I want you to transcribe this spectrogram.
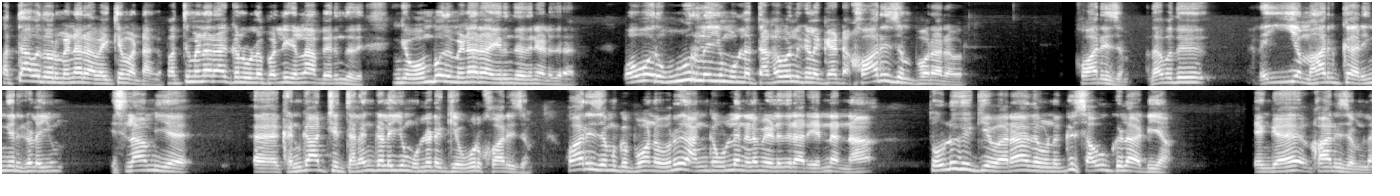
பத்தாவது ஒரு மினாரா வைக்க மாட்டாங்க. பத்து மினாராக்கள் உள்ள பள்ளிகள்லாம் அப்போ இருந்தது. இங்கே ஒன்பது மினாரா இருந்ததுன்னு எழுதுறாரு. ஒவ்வொரு ஊர்லேயும் உள்ள தகவல்களை கேட்ட ஹாரிசம் போறார் அவர். ஹாரிசம். அதாவது நிறைய மார்க்க அறிஞர்களையும் இஸ்லாமிய கண்காட்சி தலங்களையும் உள்ளடக்கிய ஊர் ஹாரிசம். ஹாரிசமுக்கு போனவர் அங்கே உள்ள நிலைமை எழுதுறாரு. என்னன்னா தொழுகைக்கு வராதவனுக்கு சவுக்குல அடியான். எங்க ஹாரிசம்ல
